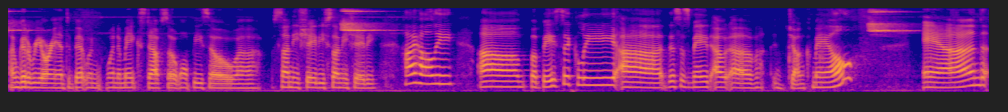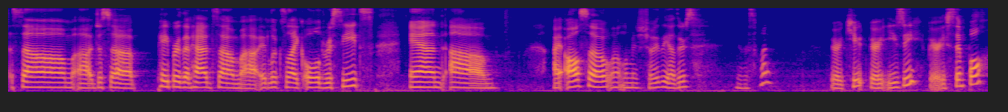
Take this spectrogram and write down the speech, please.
I'm going to reorient a bit when, when I make stuff so it won't be so uh, sunny, shady, sunny, shady. Hi, Holly. Um, but basically, uh, this is made out of junk mail and some uh, just a paper that had some, uh, it looks like old receipts. And um, I also, well, let me show you the others. This one, very cute, very easy, very simple.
